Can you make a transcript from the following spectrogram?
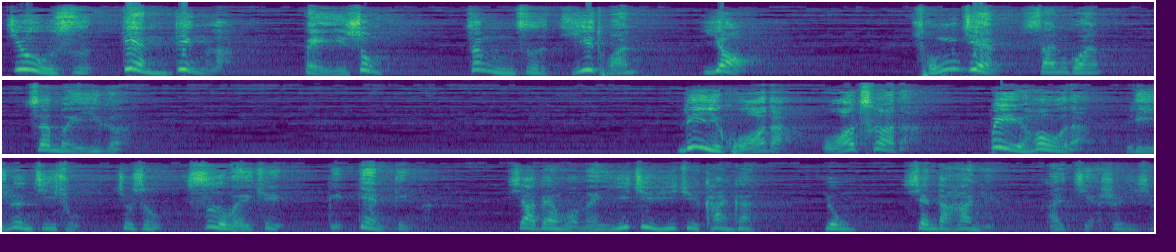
就是奠定了北宋政治集团要。重建三观，这么一个立国的国策的背后的理论基础，就是四维句给奠定了。下边我们一句一句看看，用现代汉语来解释一下。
